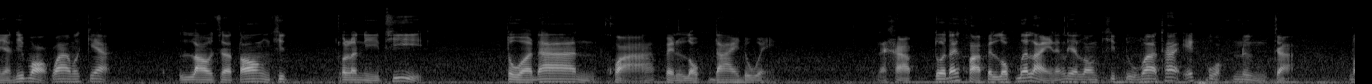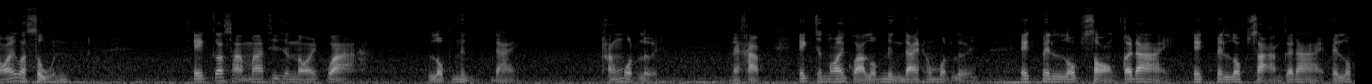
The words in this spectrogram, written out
อย่างที่บอกว่าเมื่อกี้เราจะต้องคิดกรณีที่ตัวด้านขวาเป็นลบได้ด้วยนะครับตัวด้านขวาเป็นลบเมื่อไหร่นักเรียนลองคิดดูว่าถ้า x บวก1จะน้อยกว่า 0 x ก็สามารถที่จะน้อยกว่าลบ1ได้ทั้งหมดเลยนะครับ x จะน้อยกว่าลบ1ได้ทั้งหมดเลย x เป็นลบ2ก็ได้ x เป็นลบ3ก็ได้ เป็นลบ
